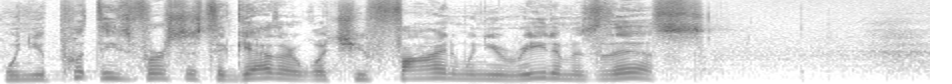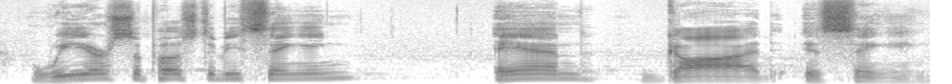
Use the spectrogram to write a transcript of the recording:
When you put these verses together, what you find when you read them is this we are supposed to be singing and God is singing.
